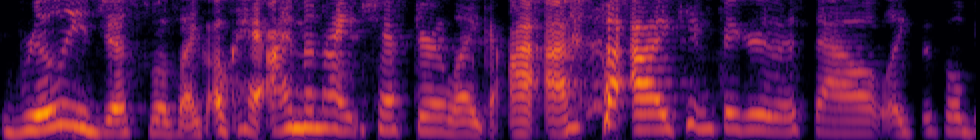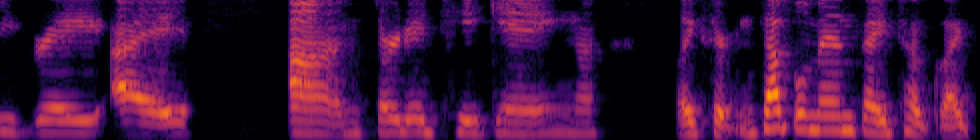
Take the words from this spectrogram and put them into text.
really just was like, okay, I'm a night shifter. Like I, I, I can figure this out. Like this will be great. I um started taking like certain supplements. I took like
